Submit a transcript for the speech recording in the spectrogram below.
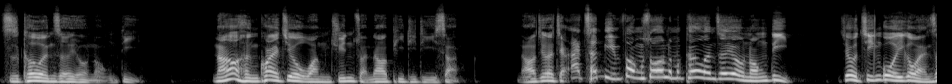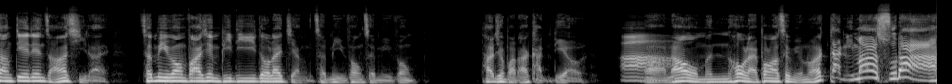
指柯文哲有农地，然后很快就网军转到 PTT 上，然后就在讲啊，陈敏凤说什么柯文哲有农地，就经过一个晚上，第二天早上起来，陈敏凤发现 PTT 都在讲陈敏凤，陈敏凤，他就把他砍掉了。啊，然后我们后来碰到陈敏峰，干你妈熟啦！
